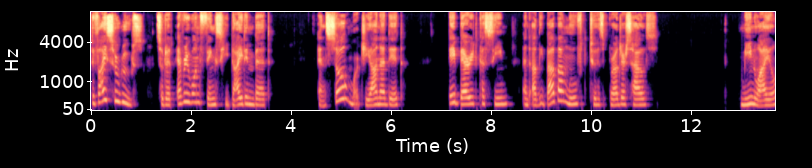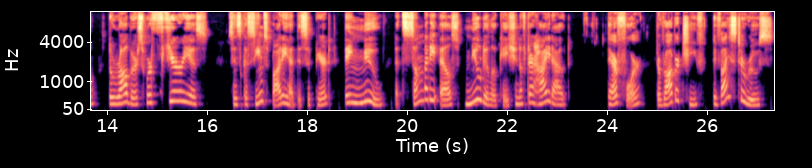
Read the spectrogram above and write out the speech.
Devise a ruse so that everyone thinks he died in bed. And so Morgiana did. They buried Qasim and Ali Baba moved to his brother's house. Meanwhile, the robbers were furious. Since Qasim's body had disappeared, they knew that somebody else knew the location of their hideout. Therefore, the robber chief devised a ruse.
